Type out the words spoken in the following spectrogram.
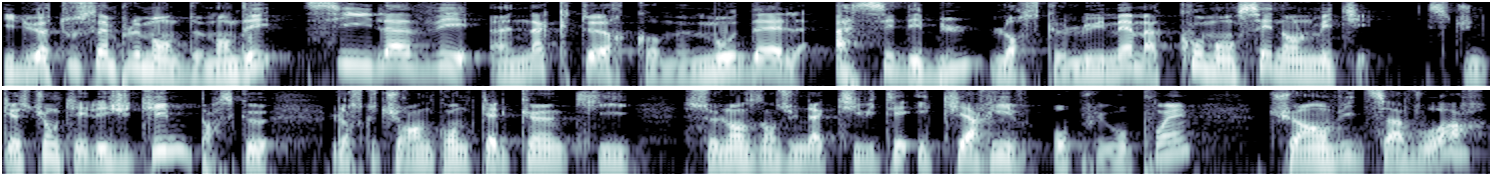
il lui a tout simplement demandé s'il avait un acteur comme modèle à ses débuts lorsque lui-même a commencé dans le métier. C'est une question qui est légitime parce que lorsque tu rencontres quelqu'un qui se lance dans une activité et qui arrive au plus haut point, tu as envie de savoir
